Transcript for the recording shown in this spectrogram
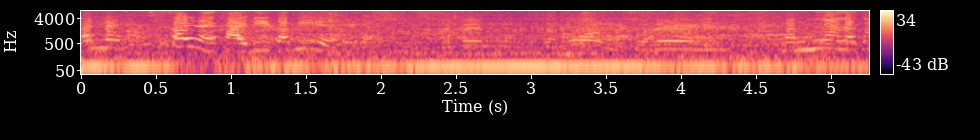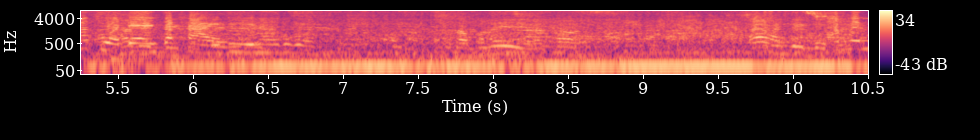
อันไหนไส้ไหนขายดีจ๊ะพี่จะเป็นมันม่วงถั่วแดงมันม่วงแล้วก็ถั่วแดงจะขายดีนะทุกคนสตรอเบอรี่แล้วก็เป็นเป็น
